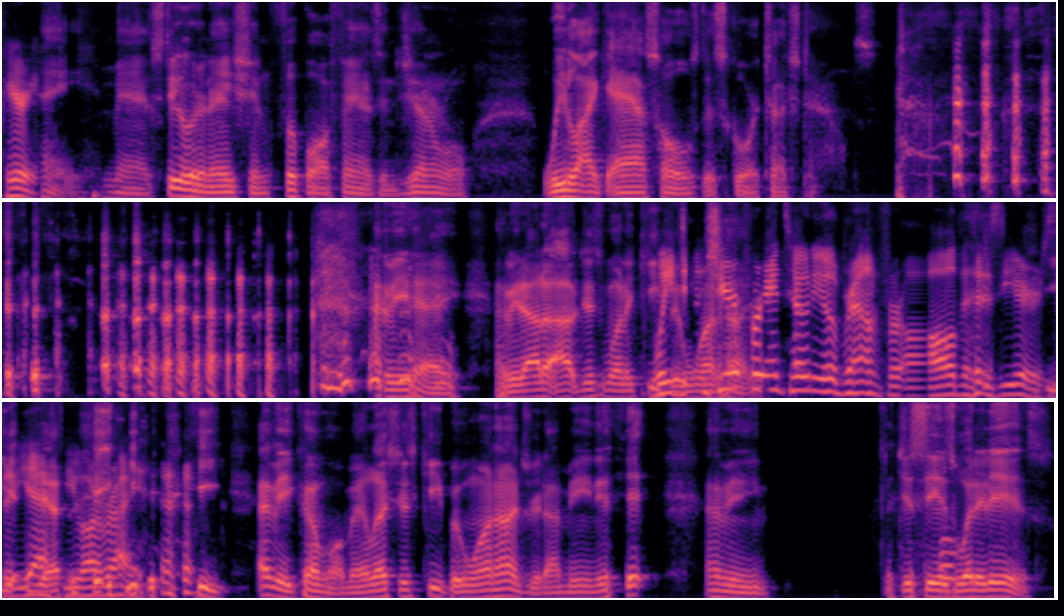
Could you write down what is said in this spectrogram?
Period. Hey, man, Steeler Nation, football fans in general, we like assholes that score touchdowns. I mean, hey, I mean, I, I just want to keep. We did cheer for Antonio Brown for all those years. So Yeah, yes, yeah. you are right. He- I mean, come on, man. Let's just keep it 100. I mean, it, I mean, it just is Well, what it is.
